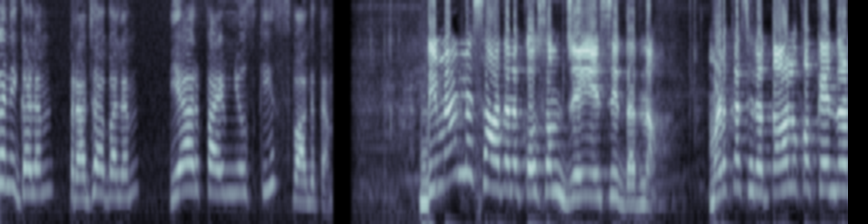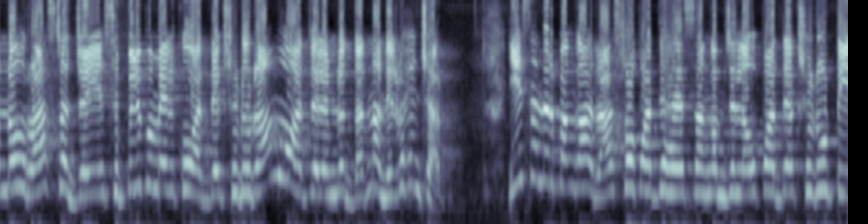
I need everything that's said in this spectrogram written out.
ప్రజని గళం ప్రజాబలం ఏఆర్ ఫైవ్ న్యూస్కి స్వాగతం. డిమాండ్ల సాధన కోసం జేఏసీ ధర్నా. మడకసిర తాలూకా కేంద్రంలో రాష్ట్ర జేఏసీ పిలుపు మేరకు అధ్యక్షుడు రాము ఆధ్వర్యంలో ధర్నా నిర్వహించారు. ఈ సందర్భంగా రాష్ట్ర ఉపాధ్యాయ సంఘం జిల్లా ఉపాధ్యక్షుడు టి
